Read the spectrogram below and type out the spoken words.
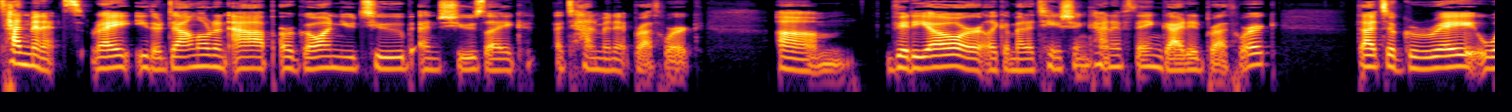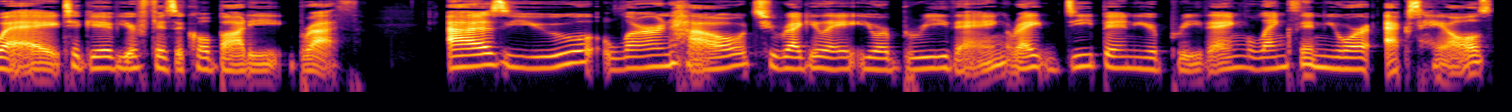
10 minutes, right? Either download an app or go on YouTube and choose like a 10 minute breath work um, video or like a meditation kind of thing, guided breath work. That's a great way to give your physical body breath as you learn how to regulate your breathing, right? Deepen your breathing, lengthen your exhales.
